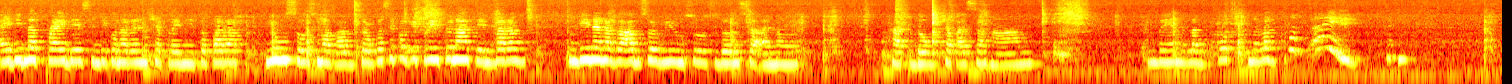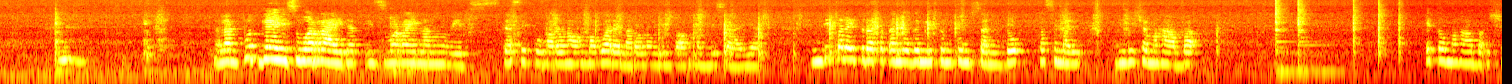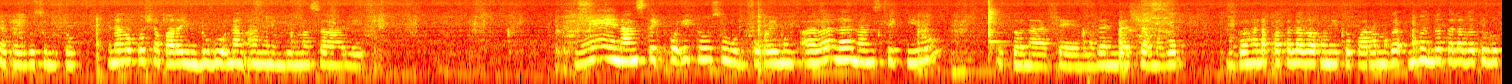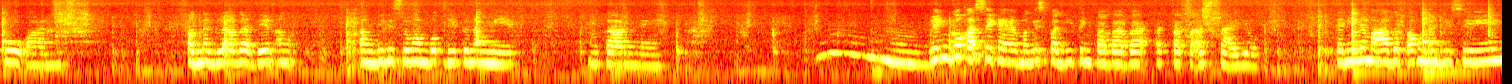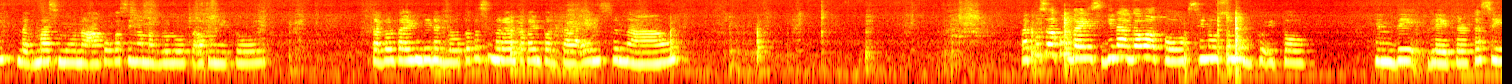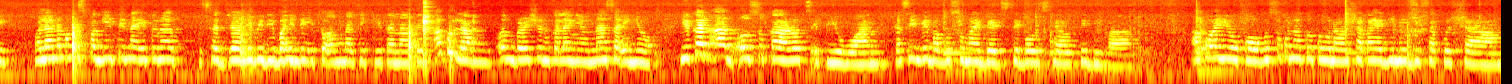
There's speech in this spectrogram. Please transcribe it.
I did not fry this, hindi ko na rin siya prenito para yung sauce mag-absorb. Kasi pag iprito natin, parang hindi na nag-absorb yung sauce doon sa ano, hotdog tsaka sa ham. Ano ba yan? Nalagpot. Nalagpot. Ay! Nalagpot guys. Waray. That is waray language. Kasi po marunong ako magwaray. Marunong din po ako magbisaya. Hindi pala ito dapat ang gagamitin kong sandok. Kasi hindi siya mahaba. Ito mahaba siya kaya gusto mo to. Inano ko siya para yung dugo ng ano hindi masali. Okay, non-stick po ito. So, huwag po kayo mag-alala. Non-stick yung ito natin. Maganda siya. Mag maghahanap pa talaga ako nito para mag maganda talaga tulutuan. Pag naglaga din, ang ang bilis lumambot dito ng meat, ng karne. Hmm. Linggo kasi kaya mag-spagiting pababa at pataas tayo. Kanina maagap ako nagising. Nagmas muna ako kasi nga magluluto ako nito. Tagal tayo hindi nagluto kasi marami pa kayong pagkain. So now, Tapos ako guys, ginagawa ko, sinusunod ko ito. hindi later kasi wala namang spaghetti na ito na sa Jollibee, di ba? Hindi ito ang nakikita natin. Ako lang, on version ko lang yung nasa inyo. You can add also carrots if you want. Kasi yung iba gusto may vegetables healthy, di ba? Ako ayoko. Gusto ko natutunaw siya, kaya ginigisa ko siya.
